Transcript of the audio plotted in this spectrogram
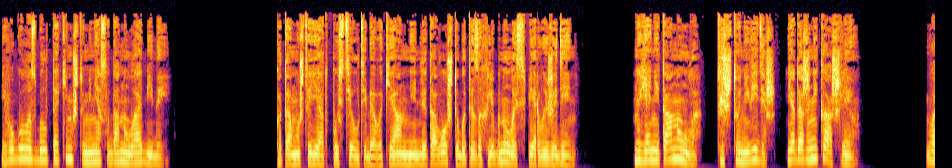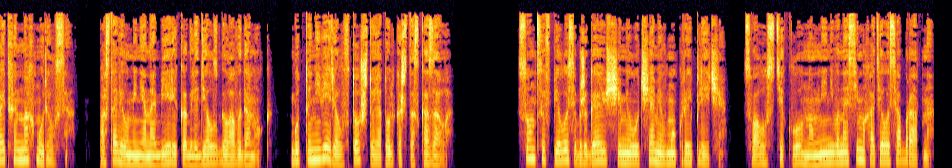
Его голос был таким, что меня садануло обидой. «Потому что я отпустил тебя в океан не для того, чтобы ты захлебнулась в первый же день». «Но я не тонула. Ты что, не видишь? Я даже не кашляю». Вайтхен нахмурился, поставил меня на берег, оглядел с головы до ног будто не верил в то, что я только что сказала. Солнце впилось обжигающими лучами в мокрые плечи. С волос стекло, но мне невыносимо хотелось обратно.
